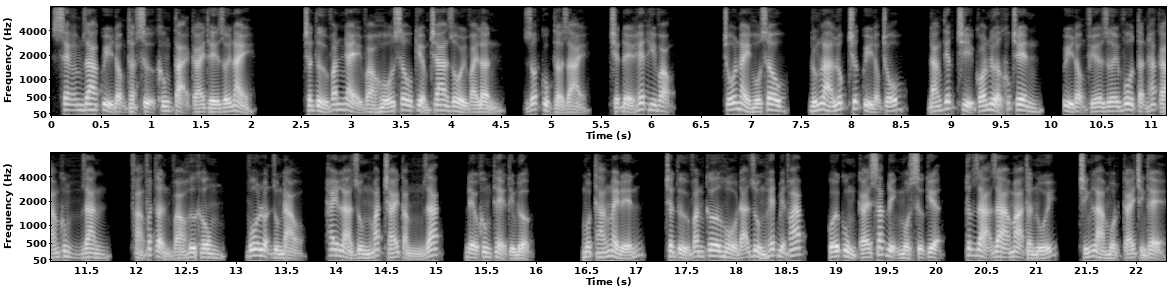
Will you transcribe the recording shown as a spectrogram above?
Xem ra quỷ động thật sự không tại cái thế giới này. Trần tử văn nhảy vào hố sâu kiểm tra rồi vài lần, rốt cục thở dài, triệt để hết hy vọng chỗ này hố sâu, đúng là lúc trước quỷ động chỗ, đáng tiếc chỉ có nửa khúc trên, quỷ động phía dưới vô tận hắc ám không gian, phảng phất tận vào hư không, vô luận dùng đảo hay là dùng mắt trái cảm giác, đều không thể tìm được. Một tháng này đến, trần tử văn cơ hồ đã dùng hết biện pháp, cuối cùng cái xác định một sự kiện, tức giả dạ mạ thần núi, chính là một cái chính thể.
